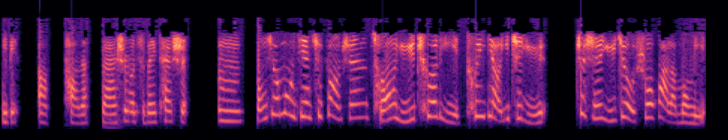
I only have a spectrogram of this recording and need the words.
一遍。哦，好的，感恩师傅慈悲开示。嗯，同修梦见去放生，从鱼车里推掉一只鱼，这时鱼就说话了。梦里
